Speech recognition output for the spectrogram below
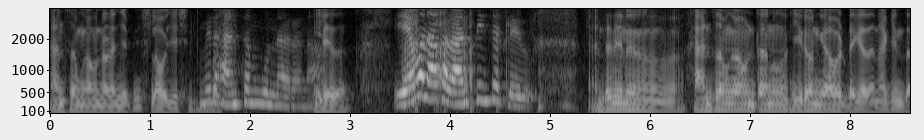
హ్యాండ్సమ్గా ఉన్నాడని చెప్పేసి లవ్ చేసింది. మీరు హ్యాండ్సమ్గా ఉన్నారనా లేదా? ఏమో నాకు అలా అనిపించట్లేదు. అంటే నేను హ్యాండ్సమ్గా ఉంటాను హీరోని కాబట్టే కదా నాకు ఇంత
